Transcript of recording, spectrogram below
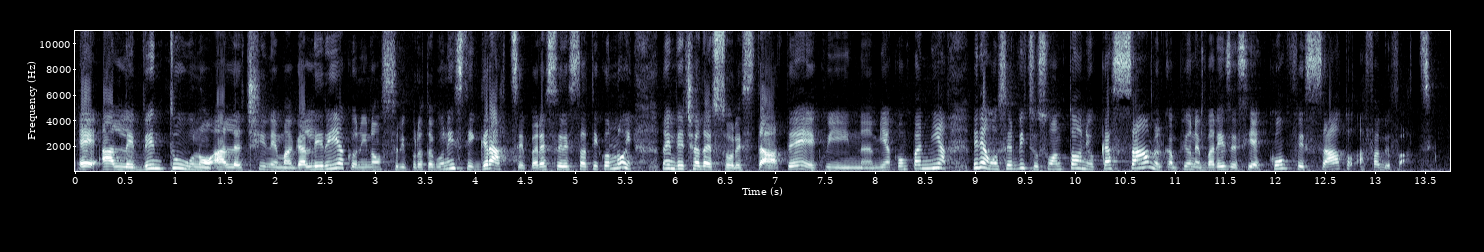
è alle 21 al Cinema Galleria con i nostri protagonisti. Grazie per essere stati con noi. Noi invece adesso restate qui in mia compagnia. Vediamo un servizio su Antonio Cassano, il campione barese si è confessato a Fabio Fazio.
